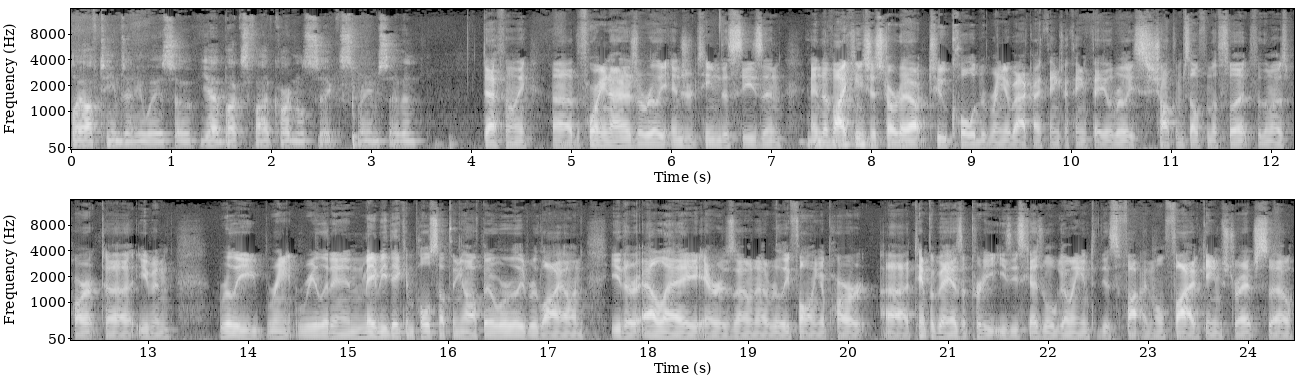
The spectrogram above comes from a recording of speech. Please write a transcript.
playoff teams anyway. So, yeah, Bucs 5, Cardinals 6, Rams 7. Definitely. Uh, the 49ers are a really injured team this season, and the Vikings just started out too cold to bring it back, I think. I think they really shot themselves in the foot for the most part to even really re- reel it in. Maybe they can pull something off, but it will really rely on either LA, Arizona really falling apart. Uh, Tampa Bay has a pretty easy schedule going into this final five game stretch, so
